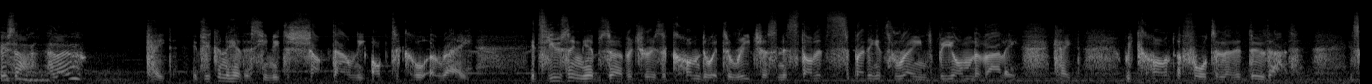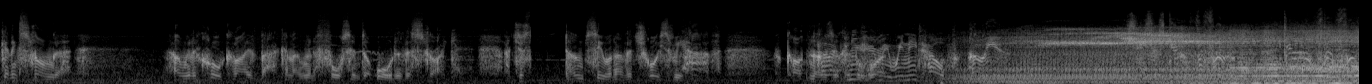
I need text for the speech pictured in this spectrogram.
Who's that? Hello? Kate, if you can hear this, you need to shut down the optical array. It's using the observatory as a conduit to reach us, and it's started spreading its range beyond the valley. Kate, we can't afford to let it do that. It's getting stronger. I'm going to call Clive back, and I'm going to force him to order the strike. I just don't see what other choice we have. God knows Hello, if can you hear work. me? We need help. Who are you? Jesus, get off the phone! Get off the phone!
